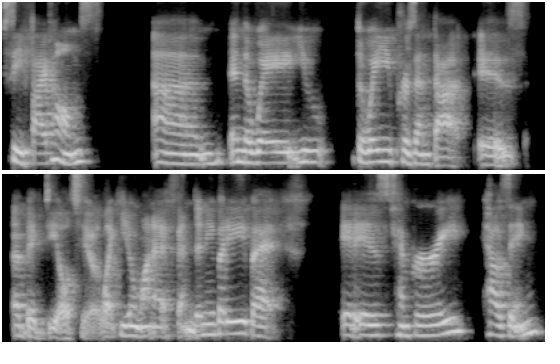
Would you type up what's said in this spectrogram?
see five homes. Um, and the way you the way you present that is a big deal too. Like you don't want to offend anybody, but it is temporary housing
